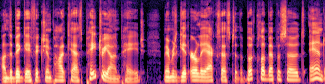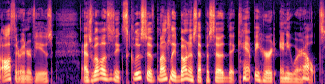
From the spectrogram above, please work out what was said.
On the Big Gay Fiction Podcast Patreon page, members get early access to the book club episodes and author interviews, as well as an exclusive monthly bonus episode that can't be heard anywhere else.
